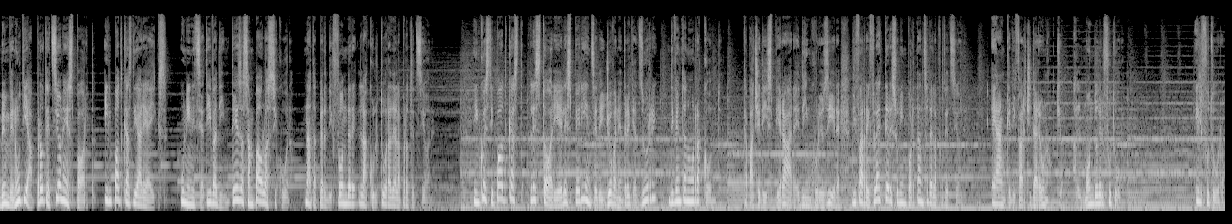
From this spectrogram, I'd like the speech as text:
Benvenuti a Protezione e Sport, il podcast di Area X, un'iniziativa di Intesa San Paolo Assicura, nata per diffondere la cultura della protezione. In questi podcast le storie e le esperienze dei giovani atleti azzurri diventano un racconto capace di ispirare, di incuriosire, di far riflettere sull'importanza della protezione e anche di farci dare un occhio al mondo del futuro. Il futuro,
